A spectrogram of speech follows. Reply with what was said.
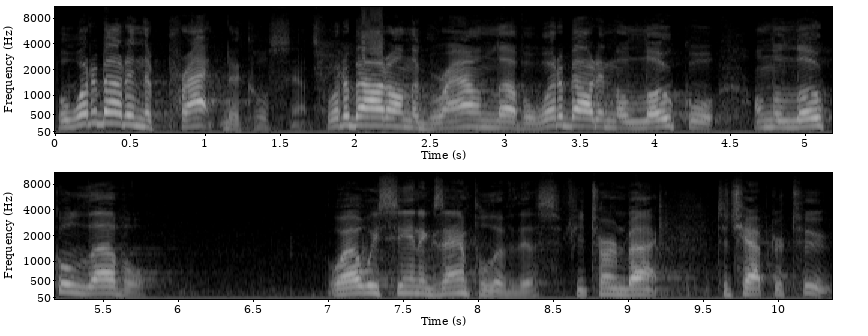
But what about in the practical sense? What about on the ground level? What about in the local, on the local level? Well, we see an example of this if you turn back to chapter 2.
